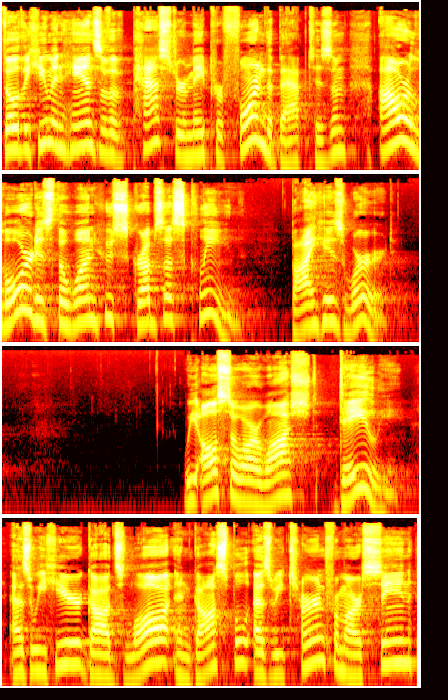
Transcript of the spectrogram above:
Though the human hands of a pastor may perform the baptism, our Lord is the one who scrubs us clean by his word. We also are washed daily as we hear God's law and gospel, as we turn from our sin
